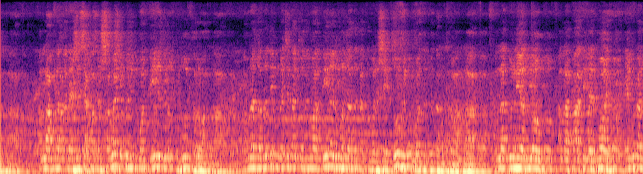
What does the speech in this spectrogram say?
আল্লাহ। আল্লাহ, আমরা এসেছি, আমাদের সবাইকে তুমি তোমার দিনের জন্য কবুল করো, আল্লাহ। আমরা যতদিন বেঁচে থাকব, তোমার দিনের উপর যাতে থাকতে পারে, সেই তৌফিক তোমাদের প্রদান করো, আল্লাহ। আল্লাহ দুনিয়ার লোক আল্লাহ পাতিলের ভয়, এগুলার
